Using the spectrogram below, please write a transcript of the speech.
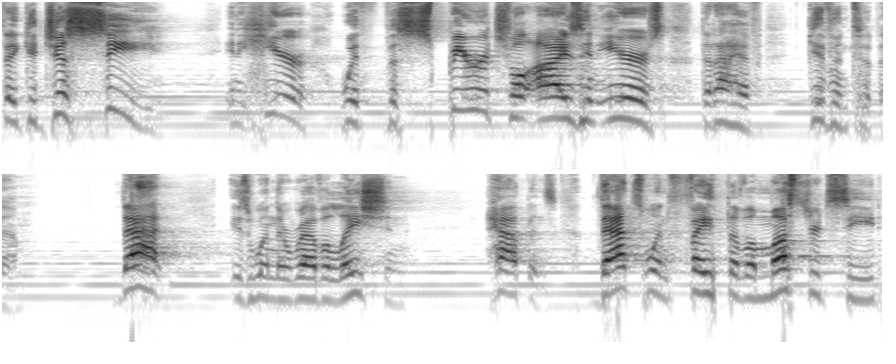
they could just see and hear with the spiritual eyes and ears that I have given to them, that is when the revelation happens. That's when faith of a mustard seed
